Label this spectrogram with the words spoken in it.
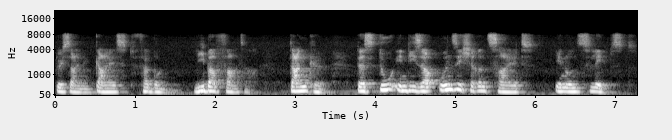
durch seinen Geist verbunden. Lieber Vater, danke, dass du in dieser unsicheren Zeit in uns lebst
